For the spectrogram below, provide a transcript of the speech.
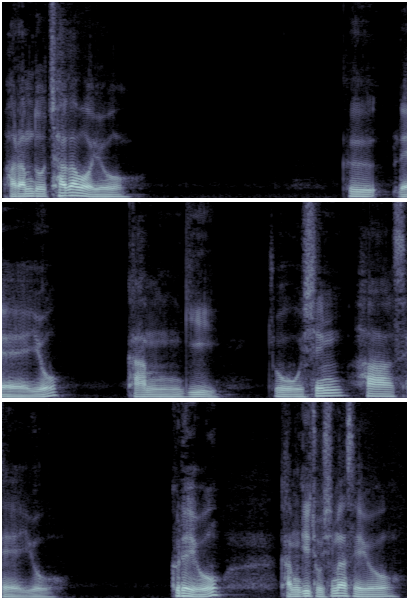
바람도 차가워요. 그래요? 감기 조심하세요. 그래요? 감기 조심하세요.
